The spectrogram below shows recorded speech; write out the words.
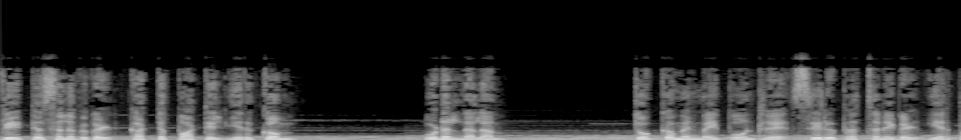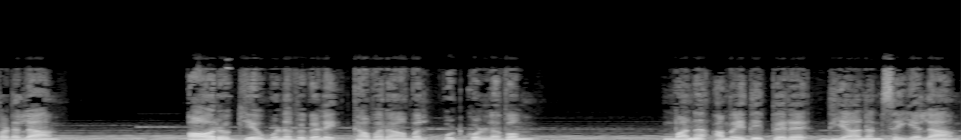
வீட்டு செலவுகள் கட்டுப்பாட்டில் இருக்கும். உடல் நலம். தூக்கமின்மை போன்ற சிறு பிரச்சனைகள் ஏற்படலாம். ஆரோக்கிய உணவுகளை தவறாமல் உட்கொள்ளவும். மன அமைதி பெற தியானம் செய்யலாம்.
